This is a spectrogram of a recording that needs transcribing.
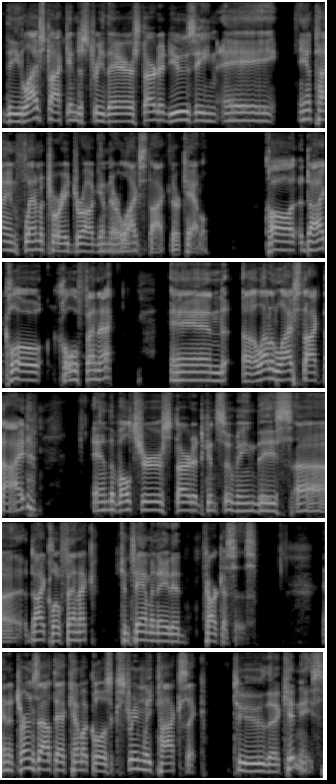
the livestock industry there started using a anti-inflammatory drug in their livestock, their cattle, called diclofenac, and a lot of the livestock died, and the vultures started consuming these uh, diclofenac contaminated carcasses. And it turns out that chemical is extremely toxic to the kidneys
